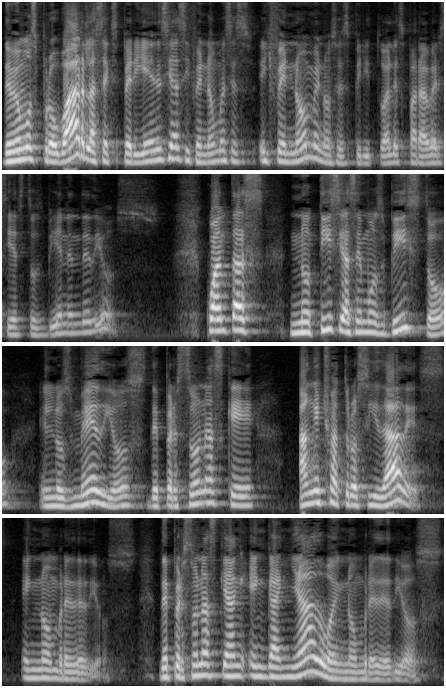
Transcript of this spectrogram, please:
Debemos probar las experiencias y fenómenos, y fenómenos espirituales para ver si estos vienen de Dios. ¿Cuántas noticias hemos visto en los medios de personas que han hecho atrocidades en nombre de Dios? De personas que han engañado en nombre de Dios,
